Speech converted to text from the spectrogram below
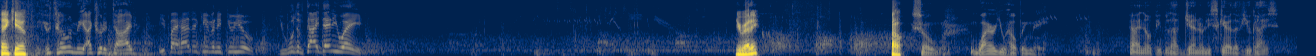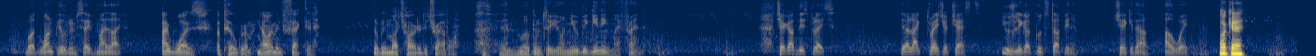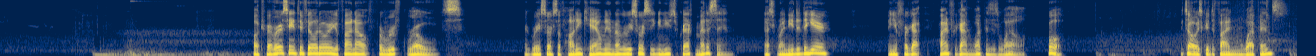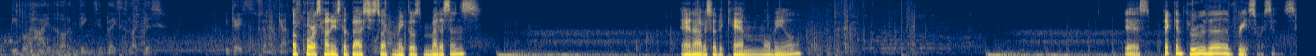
Thank you. You're telling me I could have died? If I hadn't given it to you, you would have died anyway. You ready? Oh, So, why are you helping me? I know people are generally scared of you guys. But one pilgrim saved my life. I was a pilgrim. Now I'm infected. It'll be much harder to travel. Then welcome to your new beginning, my friend. Check out this place. They're like treasure chests. Usually got good stuff in them. Check it out. I'll wait. okay. Oh, While traversing through Villedor, you'll find out Farouf Groves. A great source of honey, chamomile, and other resources you can use to craft medicine. That's what I needed to hear. And you forgot find forgotten weapons as well. Cool. It's always good to find weapons. People hide a lot of things in places like this. In case someone can't. Of course, honey's the best, just so I can make those medicines. And obviously the chamomile. Just picking through the resources.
